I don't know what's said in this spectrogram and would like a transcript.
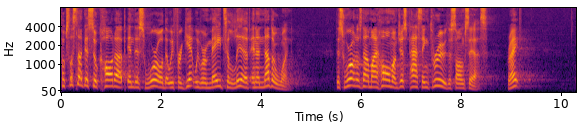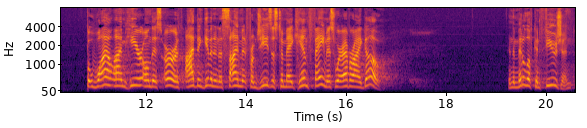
Folks, let's not get so caught up in this world that we forget we were made to live in another one. This world is not my home, I'm just passing through, the song says, right? But while I'm here on this earth, I've been given an assignment from Jesus to make him famous wherever I go. In the middle of confusion,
